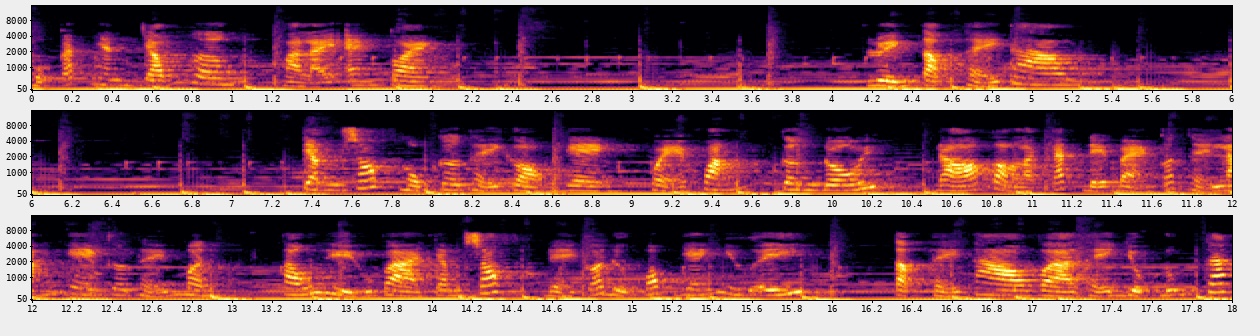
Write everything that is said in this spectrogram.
một cách nhanh chóng hơn mà lại an toàn. Luyện tập thể thao Chăm sóc một cơ thể gọn gàng, khỏe khoắn, cân đối Đó còn là cách để bạn có thể lắng nghe cơ thể mình thấu hiểu và chăm sóc để có được vóc dáng như ý. Tập thể thao và thể dục đúng cách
